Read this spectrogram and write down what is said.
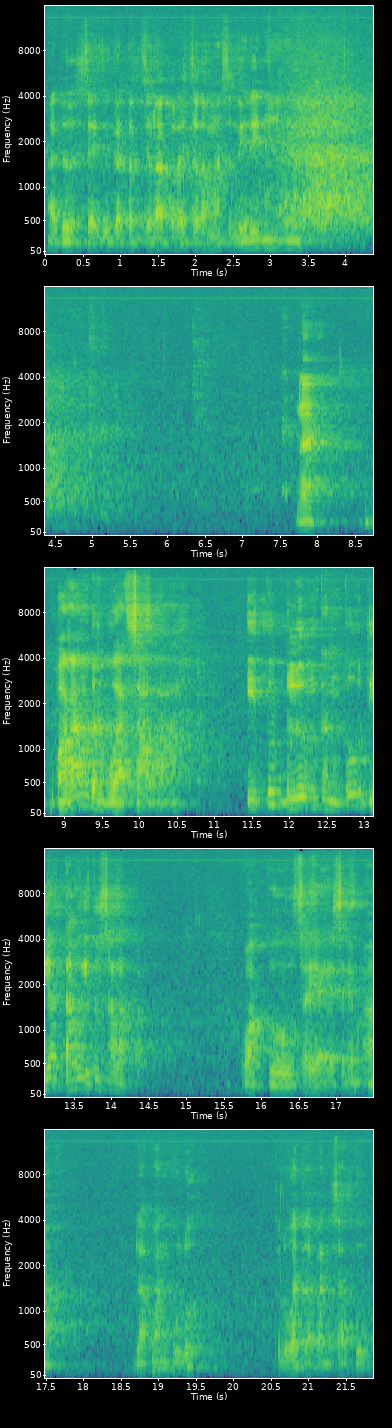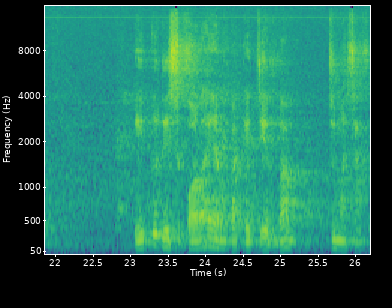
Aduh, saya juga terjerat oleh ceramah sendiri nih. Nah, orang berbuat salah itu belum tentu dia tahu itu salah Pak. Waktu saya SMA 80 keluar 81 itu di sekolah yang pakai jilbab cuma satu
